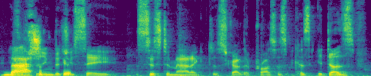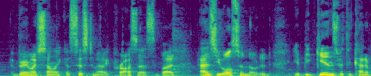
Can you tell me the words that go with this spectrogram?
Mass. Interesting that you say systematic to describe that process because it does very much sound like a systematic process, but as you also noted, it begins with a kind of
